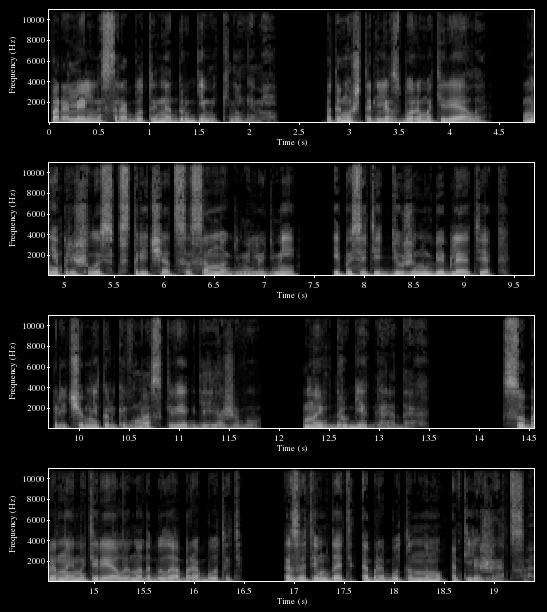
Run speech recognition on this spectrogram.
параллельно с работой над другими книгами, потому что для сбора материала мне пришлось встречаться со многими людьми и посетить дюжину библиотек, причем не только в Москве, где я живу, но и в других городах. Собранные материалы надо было обработать, а затем дать обработанному отлежаться.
